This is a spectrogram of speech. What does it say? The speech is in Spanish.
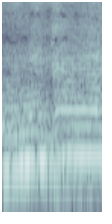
Nunca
